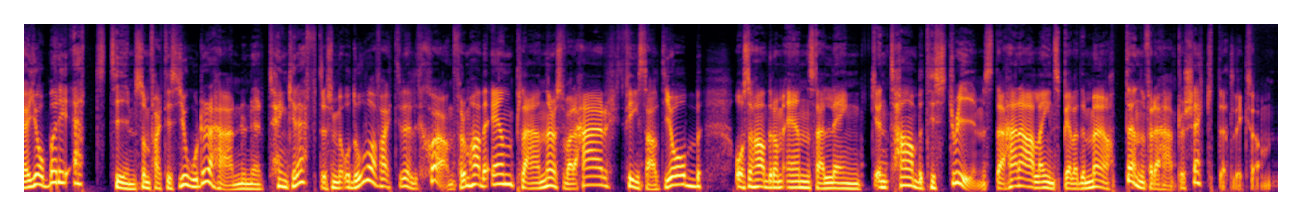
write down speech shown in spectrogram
Jag jobbade i ett team som faktiskt gjorde det här nu när jag tänker efter. Och då var det faktiskt väldigt skönt. För de hade en planner och så var det här finns allt jobb. Och så hade de en så länk, en tab till streams. Det här är alla inspelade möten för det här projektet. Liksom.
